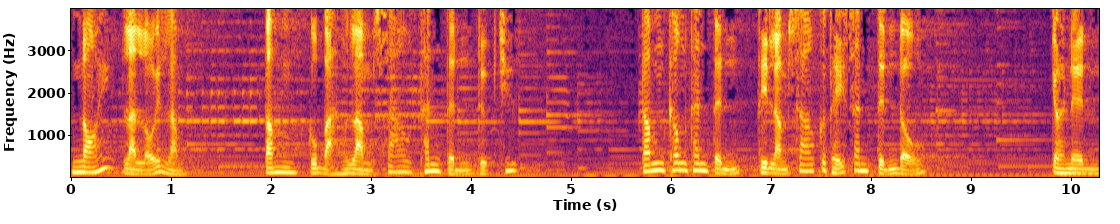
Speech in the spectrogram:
Nói là lỗi lầm. Tâm của bạn làm sao thanh tịnh được chứ? Tâm không thanh tịnh Thì làm sao có thể sanh tịnh độ? Cho nên,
